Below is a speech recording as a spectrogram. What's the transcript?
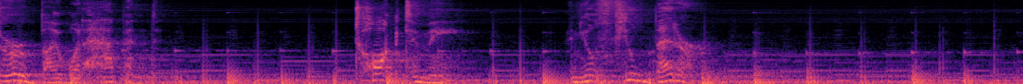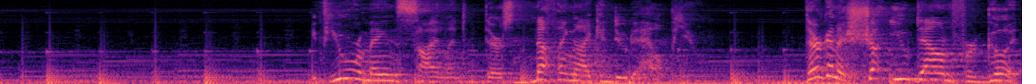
Disturbed by what happened. Talk to me, and you'll feel better. If you remain silent, there's nothing I can do to help you. They're gonna shut you down for good.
